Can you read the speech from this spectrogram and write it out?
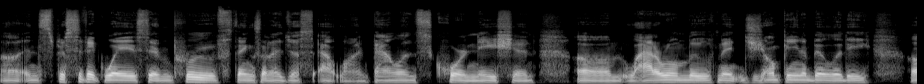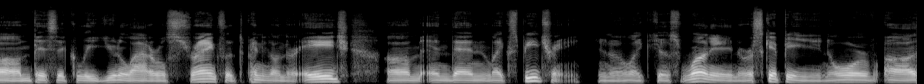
uh, in specific ways to improve things that I just outlined: balance, coordination, um, lateral movement, jumping ability, um, basically unilateral strength, depending on their age, um, and then like speed training. You know, like just running or skipping or uh,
